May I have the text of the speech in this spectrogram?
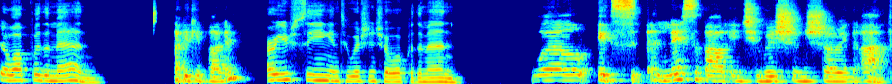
show up with the men? I beg your pardon? How are you seeing intuition show up with the men? Well, it's less about intuition showing up,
